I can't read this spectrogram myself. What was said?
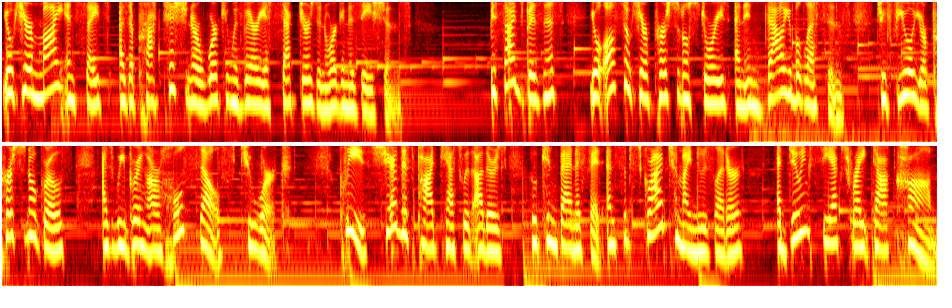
you'll hear my insights as a practitioner working with various sectors and organizations. Besides business, you'll also hear personal stories and invaluable lessons to fuel your personal growth as we bring our whole self to work. Please share this podcast with others who can benefit and subscribe to my newsletter at doingcxright.com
